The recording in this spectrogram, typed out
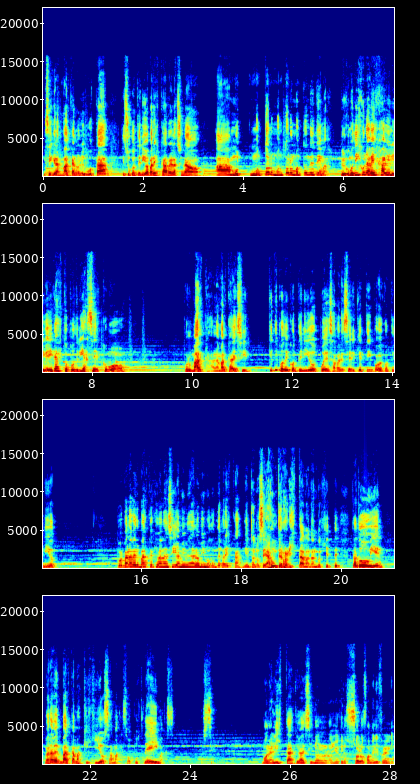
y sé que a las marcas no les gusta que su contenido aparezca relacionado a un montón, un montón, un montón de temas. Pero como dijo una vez Javi Oliveira, esto podría ser como por marca, la marca decir, ¿Qué tipo de contenido puede desaparecer y qué tipo de contenido... Pues van a haber marcas que van a decir, a mí me da lo mismo donde aparezca, mientras no seas un terrorista matando gente, está todo bien. Van a haber marcas más quisquillosas, más Opus Dei, más, no sé, moralista, que va a decir, no, no, no, yo quiero solo family friendly.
